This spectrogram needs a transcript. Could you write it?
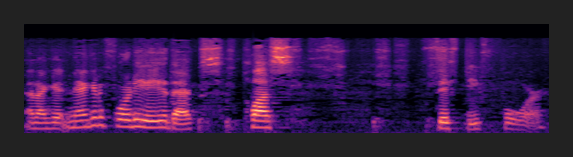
And I get negative 48x plus 54.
